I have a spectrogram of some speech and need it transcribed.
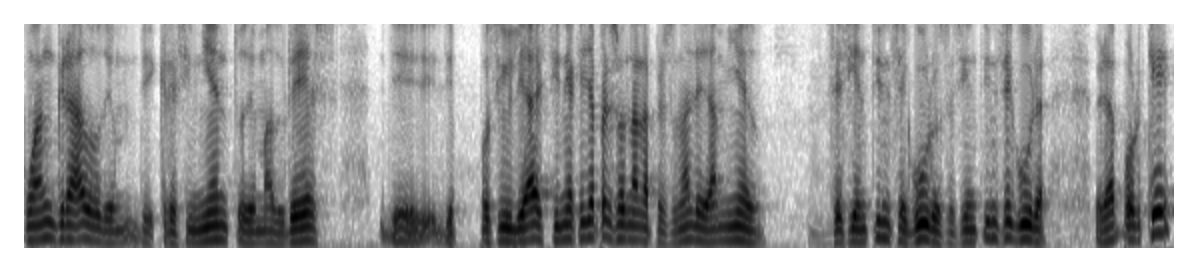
cuán grado de, crecimiento, de madurez, de, de, posibilidades tiene aquella persona, la persona le da miedo, se siente inseguro, se siente insegura ¿verdad? Porque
